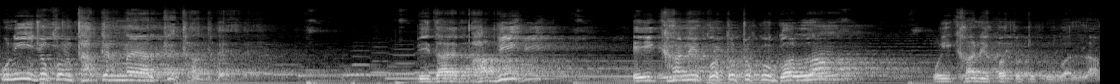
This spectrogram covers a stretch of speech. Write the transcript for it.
উনি যখন থাকেন না আর কে থাকবে? বিদায় ভাবি, এইখানে কতটুকু গল্লাম ওইখানে কতটুকু গল্লাম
